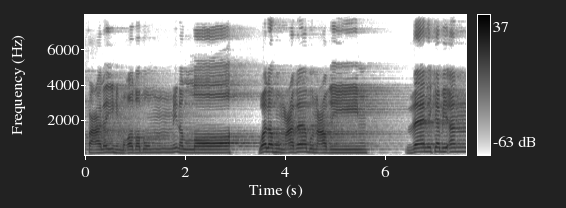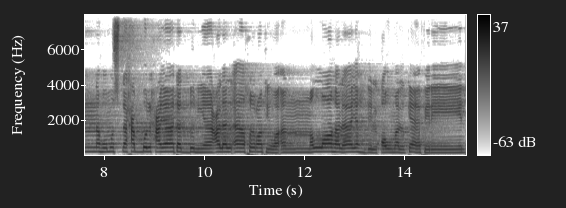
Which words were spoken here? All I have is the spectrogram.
فعليهم غضب من الله ولهم عذاب عظيم. ذلك بأنه مستحب الحياة الدنيا على الآخرة وأن الله لا يهدي القوم الكافرين.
